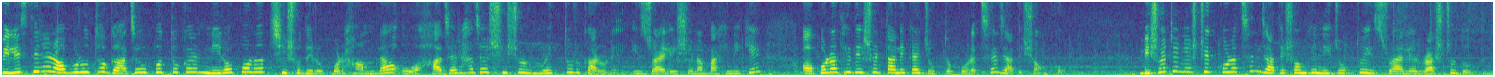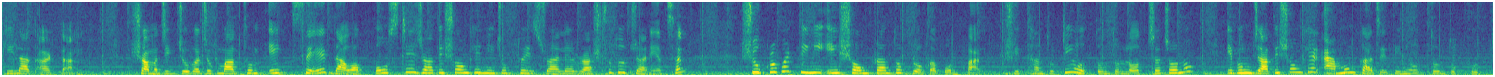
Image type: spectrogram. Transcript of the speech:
ফিলিস্তিনের অবরুদ্ধ গাজা উপত্যকার নিরপরাধ শিশুদের উপর হামলা ও হাজার হাজার শিশুর মৃত্যুর কারণে ইসরায়েলি সেনাবাহিনীকে অপরাধী দেশের তালিকায় যুক্ত করেছে জাতিসংঘ। বিষয়টি নিশ্চিত করেছেন জাতিসংঘে নিযুক্ত ইসরায়েলের রাষ্ট্রদূত গিলাদ আরদান। সামাজিক যোগাযোগ মাধ্যম এক্সে দেওয়া পোস্টে জাতিসংঘে নিযুক্ত ইসরায়েলের রাষ্ট্রদূত জানিয়েছেন শুক্রবার তিনি এই সংক্রান্ত প্রজ্ঞাপন পান সিদ্ধান্তটি অত্যন্ত লজ্জাজনক এবং জাতিসংঘের এমন কাজে তিনি অত্যন্ত ক্ষুব্ধ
